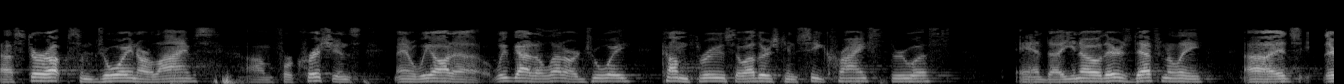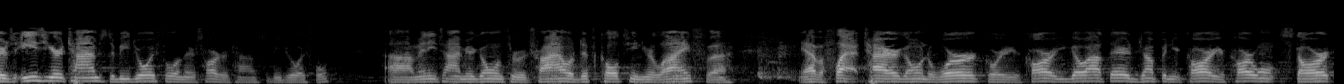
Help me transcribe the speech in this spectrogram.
uh, stir up some joy in our lives. Um, for Christians, man, we ought to, we've got to let our joy come through so others can see Christ through us. And uh, you know, there's definitely uh, it's there's easier times to be joyful and there's harder times to be joyful. Um, anytime you're going through a trial or difficulty in your life, uh, you have a flat tire going to work, or your car, you go out there, jump in your car, your car won't start.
